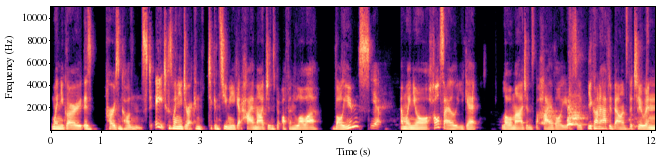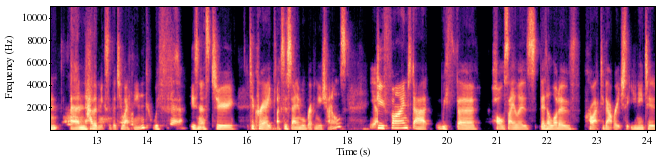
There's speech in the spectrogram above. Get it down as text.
when you go, there's pros and cons to each because when you're direct con- to consumer, you get higher margins, but often lower volumes. Yeah. And when you're wholesale, you get lower margins but higher volumes. So you, you kind of have to balance the two and and have a mix of the two, I think, with Yeah. business to to create like sustainable revenue channels. Yeah. Do you find that with the wholesalers, there's a lot of proactive outreach that you need to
